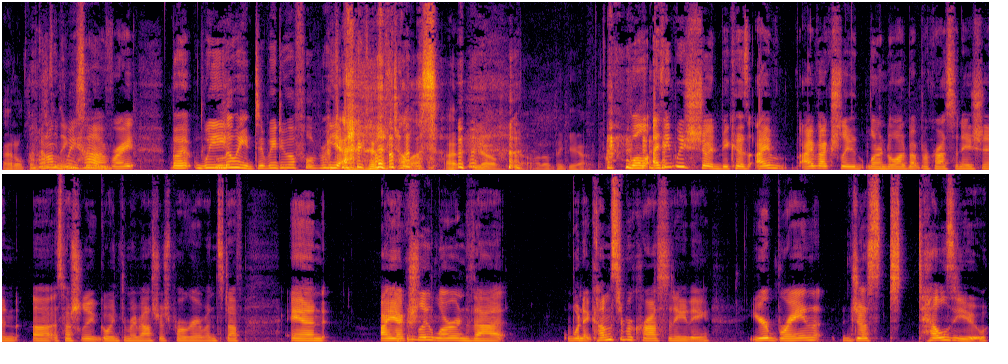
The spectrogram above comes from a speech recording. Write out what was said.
I don't think I don't so. think we so. have, right? But we. Louie, did we do a full breakdown? Yeah, tell us. I, no, no, I don't think you have. well, I think we should because I've I've actually learned a lot about procrastination, uh, especially going through my master's program and stuff. And I actually learned that when it comes to procrastinating, your brain just tells you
